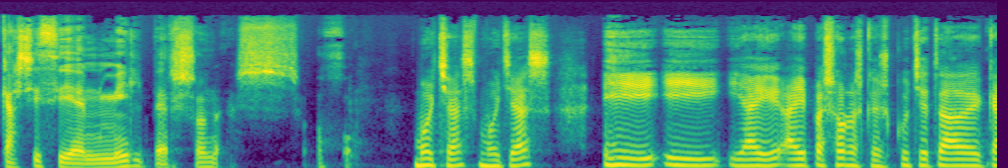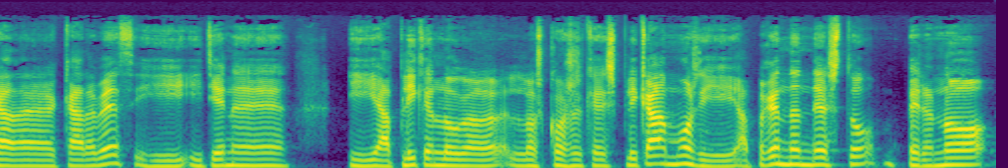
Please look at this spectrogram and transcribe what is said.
Casi 100.000 personas, ojo. Muchas, muchas. Y, y, hay, hay, personas que escuchan cada, cada vez y, y tiene y apliquen las cosas que explicamos y aprenden de esto, pero no,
